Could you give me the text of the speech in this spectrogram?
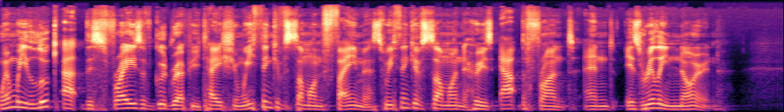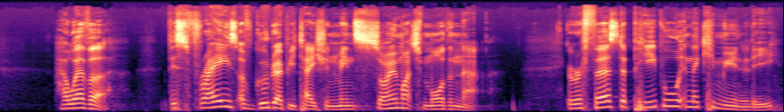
when we look at this phrase of good reputation, we think of someone famous. We think of someone who's out the front and is really known. However, this phrase of good reputation means so much more than that. It refers to people in the community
